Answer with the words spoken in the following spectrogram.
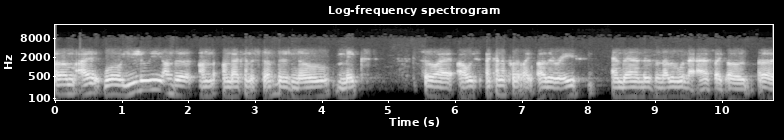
Um, I well usually on the on on that kind of stuff, there's no mixed. So I always I kind of put like other race, and then there's another one that asks like oh uh,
